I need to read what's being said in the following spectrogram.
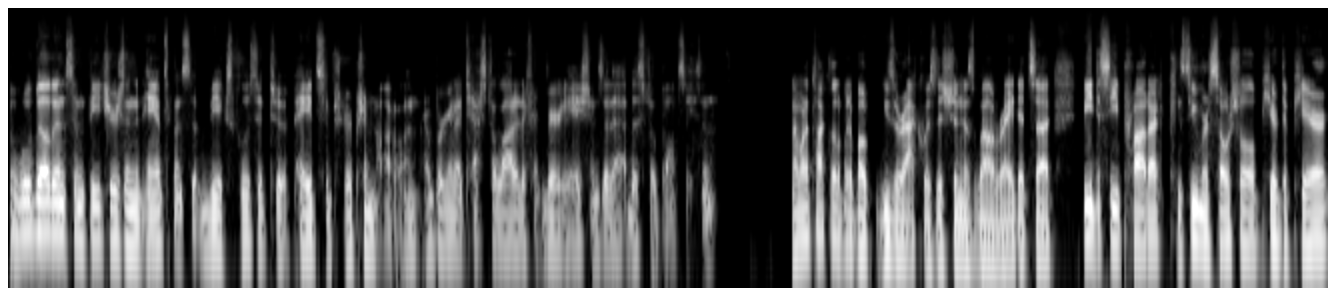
but we'll build in some features and enhancements that would be exclusive to a paid subscription model. And, we're going to test a lot of different variations of that this football season. I want to talk a little bit about user acquisition as well, right? It's a B2C product, consumer social, peer to peer,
